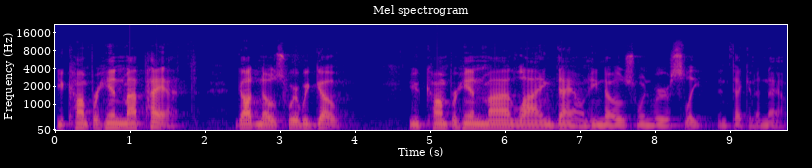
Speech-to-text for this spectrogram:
You comprehend my path. God knows where we go. You comprehend my lying down. He knows when we're asleep and taking a nap.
